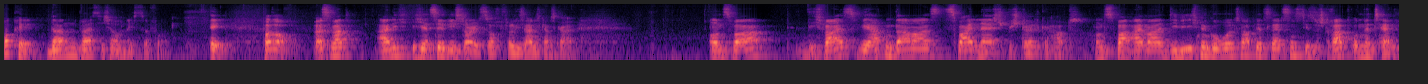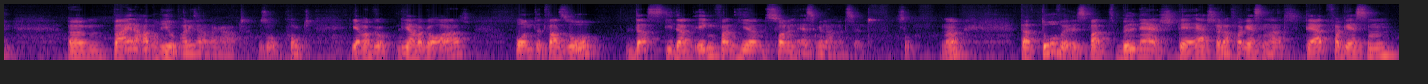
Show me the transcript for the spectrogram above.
okay, dann weiß ich auch nichts davon. Ey, pass auf, weißt du was? Eigentlich, ich erzähle die Story doch, weil die ist eigentlich ganz geil. Und zwar, ich weiß, wir hatten damals zwei Nash bestellt gehabt. Und zwar einmal die, die ich mir geholt habe jetzt letztens, diese Strat und eine Teddy. Ähm, beide haben Rio Palisaner gehabt. So, Punkt. Die haben, wir die haben wir geordert. Und es war so, dass die dann irgendwann hier in Zoll in Essen gelandet sind. So, ne? Das Doofe ist, was Bill Nash, der Hersteller, vergessen hat. Der hat vergessen,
